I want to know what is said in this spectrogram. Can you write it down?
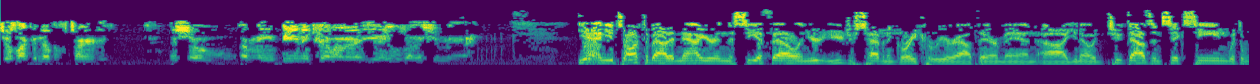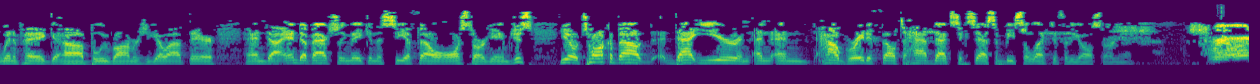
just like another fraternity. And so, I mean, being in Carolina year, it was awesome, man. Yeah, and you talked about it. Now you're in the CFL, and you're you're just having a great career out there, man. Uh, you know, in 2016 with the Winnipeg uh, Blue Bombers, you go out there and uh, end up actually making the CFL All Star game. Just you know, talk about that year and, and and how great it felt to have that success and be selected for the All Star game. Man,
